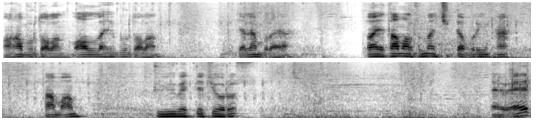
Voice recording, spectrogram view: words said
Aha burada lan. Vallahi burada lan. Gel lan buraya. Dayı tam altından çık da vurayım. Heh. Tamam. Q'yu bekletiyoruz. Evet.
